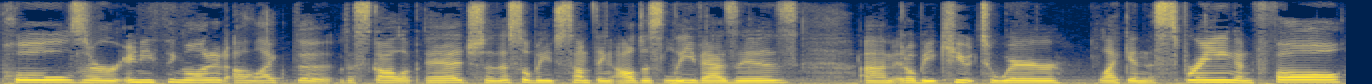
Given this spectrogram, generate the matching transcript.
pulls or anything on it. I like the, the scallop edge, so this will be something I'll just leave as is. Um, it'll be cute to wear like in the spring and fall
